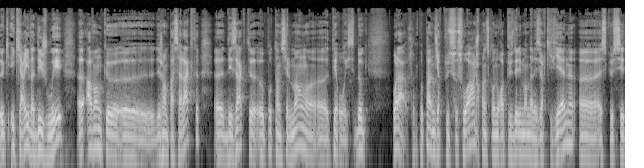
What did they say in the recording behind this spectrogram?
et qui arrivent à déjouer, euh, avant que euh, des gens passent à l'acte, euh, des actes potentiellement terroristes. Donc, voilà, on ne peut pas en dire plus ce soir. Je pense qu'on aura plus d'éléments dans les heures qui viennent. Est-ce que c'est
